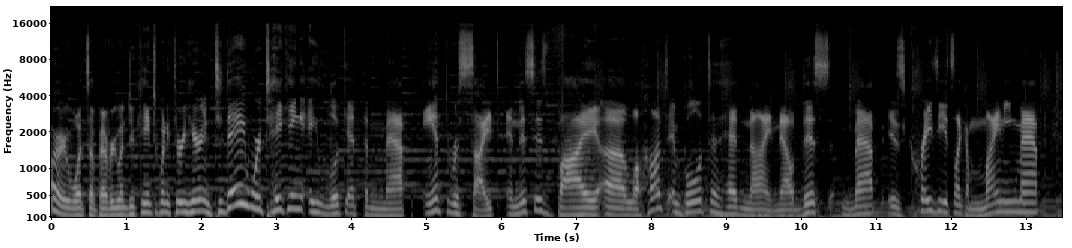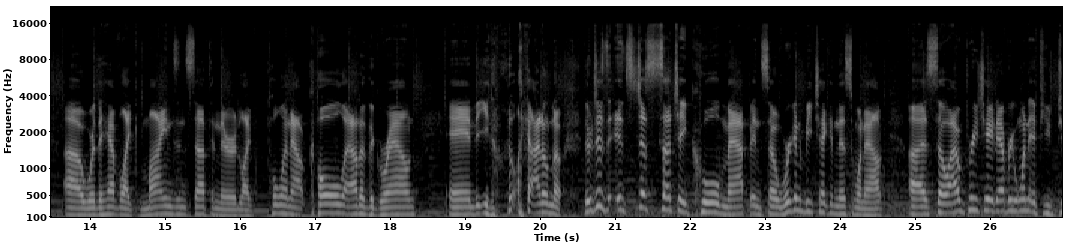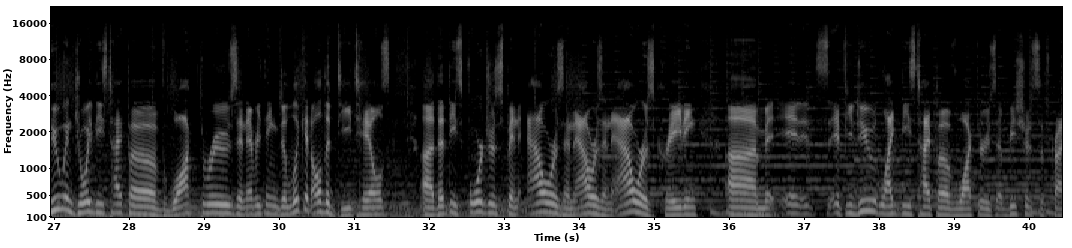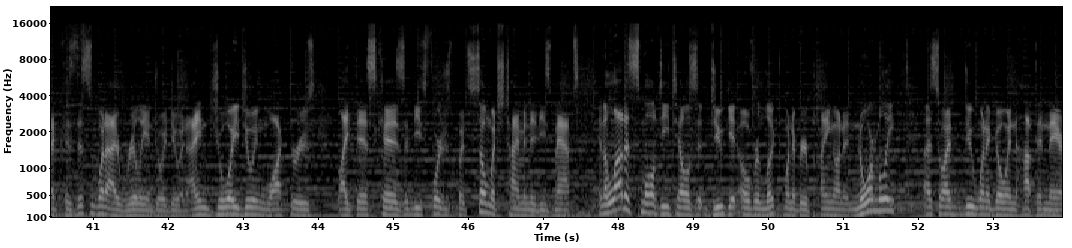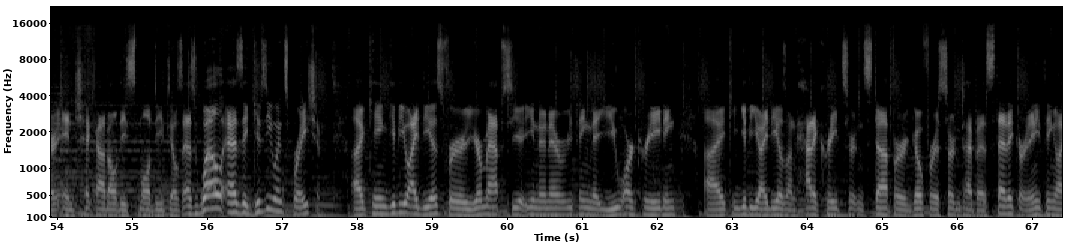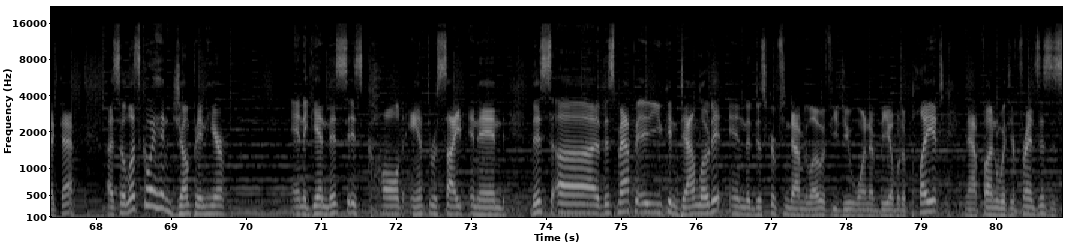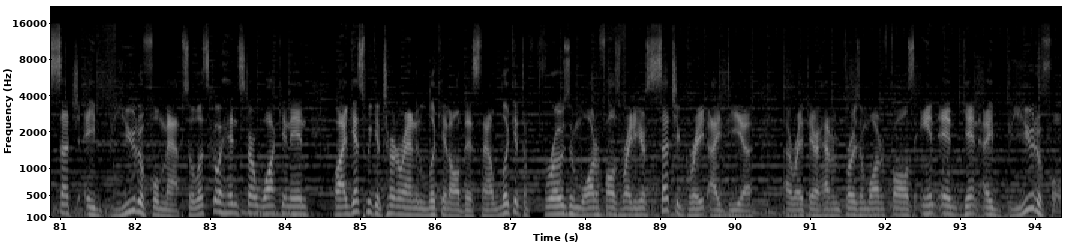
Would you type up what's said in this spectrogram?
Alright, what's up everyone? Ducain23 here, and today we're taking a look at the map Anthracite, and this is by uh, Lahont and Bullet Ahead 9. Now, this map is crazy. It's like a mining map uh, where they have like mines and stuff, and they're like pulling out coal out of the ground and you know like i don't know. They're just it's just such a cool map and so we're to be checking this one out. Uh, so i appreciate everyone. If you do enjoy these type of walkthroughs and everything to look at all the details uh, that these forgers spend hours and hours and hours creating um, if you do like these type of walkthroughs, be sure to subscribe because this is what I really enjoy doing. I enjoy doing walkthroughs like this because these forgers put so much time into these maps and a lot of small details do get overlooked whenever you're playing on it normally. Uh, so I do want to go and hop in there and check out all these small details as well as it gives you inspiration. Uh, can give you ideas for your maps, you, you know, and everything that you are creating. Uh, can give you ideas on how to create certain stuff or go for a certain type of aesthetic or anything like that. Uh, so let's go ahead and jump in here. And again, this is called Anthracite, and then this uh, this map uh, you can download it in the description down below if you do want to be able to play it and have fun with your friends. This is such a beautiful map. So let's go ahead and start walking in. Well, I guess we could turn around and look at all this now. Look at the frozen waterfalls right here. Such a great idea uh, right there, having frozen waterfalls and, and again, a beautiful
